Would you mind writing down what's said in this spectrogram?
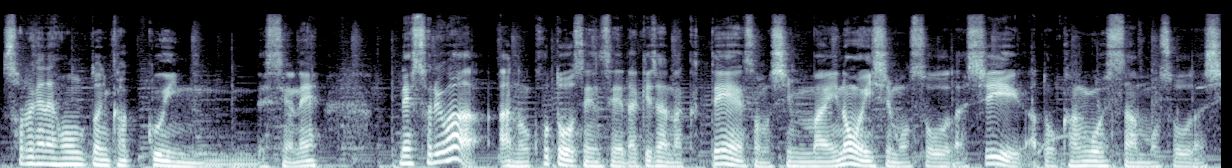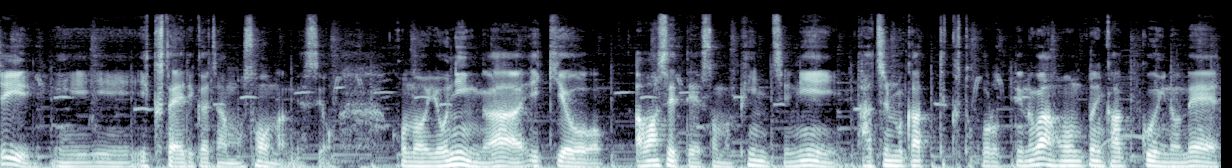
それがね、本当にかっこいいんですよね。で、それは、あの、古藤先生だけじゃなくて、その新米の医師もそうだし、あと看護師さんもそうだし、生田絵梨花ちゃんもそうなんですよ。この4人が息を合わせてそのピンチに立ち向かっていくところっていうのが本当にかっこいいので、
